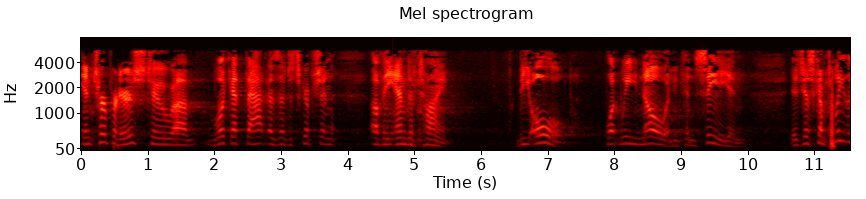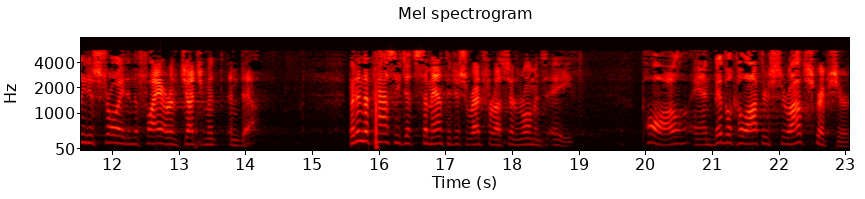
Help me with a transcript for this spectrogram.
interpreters to uh, look at that as a description of the end of time. The old, what we know and can see and is just completely destroyed in the fire of judgment and death. But in the passage that Samantha just read for us in Romans 8, Paul and biblical authors throughout Scripture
